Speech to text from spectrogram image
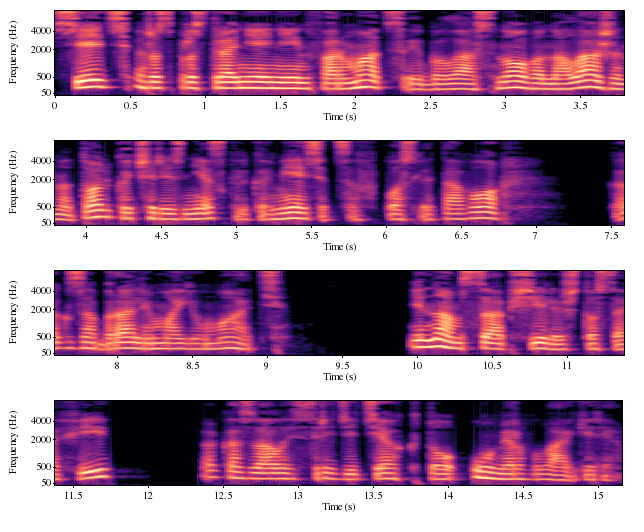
Сеть распространения информации была снова налажена только через несколько месяцев после того, как забрали мою мать. И нам сообщили, что Софи оказалась среди тех, кто умер в лагере.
